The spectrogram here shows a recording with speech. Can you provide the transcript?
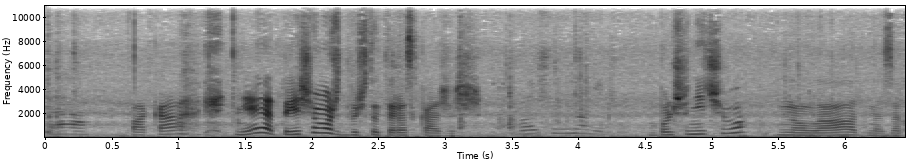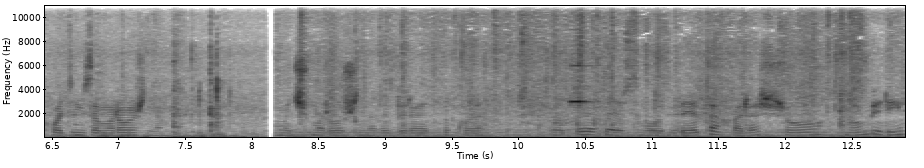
Да. Пока. Нет, ты еще, может быть, что-то расскажешь. Больше надо. Больше ничего? Ну ладно, заходим за мороженым. Мыч мороженое выбирает какое. Вот это хорошо. Ну, бери.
